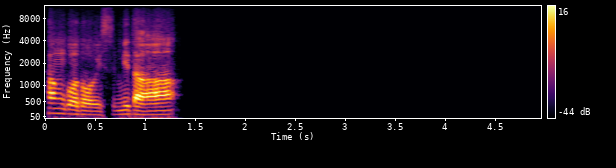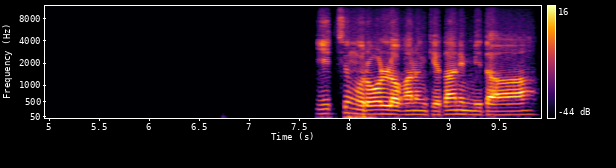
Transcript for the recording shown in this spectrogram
창고도 있습니다. 2층으로 올라가는 계단입니다.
